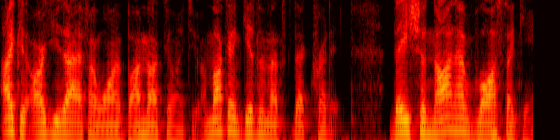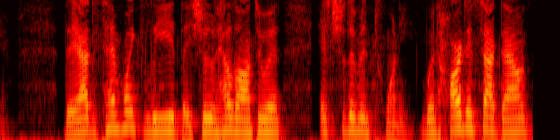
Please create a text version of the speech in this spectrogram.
I can argue that if I want, but I'm not going to. I'm not going to give them that, that credit. They should not have lost that game. They had a 10 point lead. They should have held on to it. It should have been 20. When Harden sat down,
